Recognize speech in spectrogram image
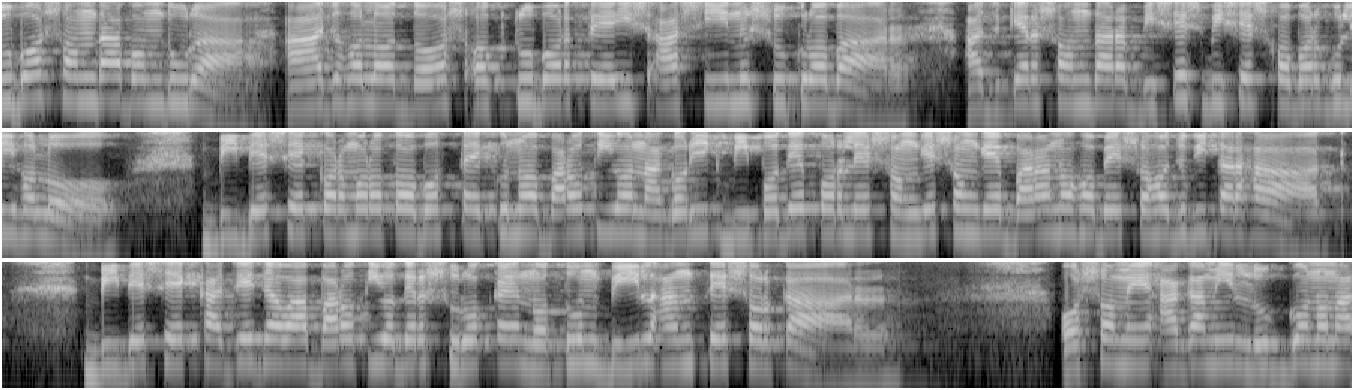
শুভ সন্ধ্যা বন্ধুরা। আজ হলো দশ অক্টোবর তেইশ আশ্বিন শুক্রবার। আজকের সন্ধ্যার বিশেষ বিশেষ খবরগুলি হল, বিদেশে কর্মরত অবস্থায় কোনো ভারতীয় নাগরিক বিপদে পড়লে সঙ্গে সঙ্গে বাড়ানো হবে সহযোগিতার হাত। বিদেশে কাজে যাওয়া ভারতীয়দের সুরক্ষায় নতুন বিল আনছে সরকার। অসমে আগামী লোকগণনা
